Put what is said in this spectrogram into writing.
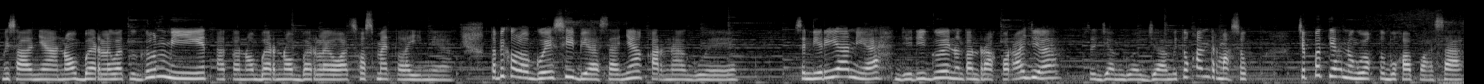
Misalnya nobar lewat Google Meet atau nobar-nobar lewat sosmed lainnya. Tapi kalau gue sih biasanya karena gue sendirian ya, jadi gue nonton drakor aja sejam dua jam itu kan termasuk cepet ya nunggu waktu buka puasa.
